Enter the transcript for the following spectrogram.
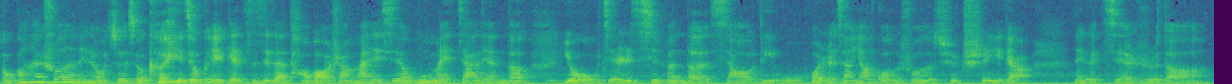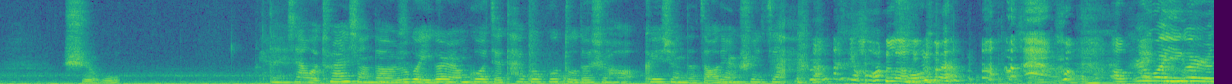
我刚才说的那个，我觉得就可以，就可以给自己在淘宝上买一些物美价廉的、有节日气氛的小礼物，或者像杨果子说的，去吃一点儿那个节日的食物。等一下，我突然想到，如果一个人过节太过孤独的时候，可以选择早点睡觉。你好冷，好冷。哦，如果一个人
